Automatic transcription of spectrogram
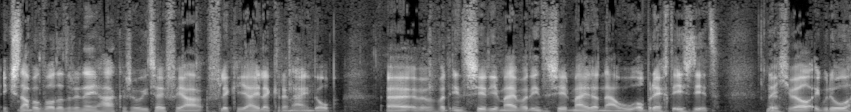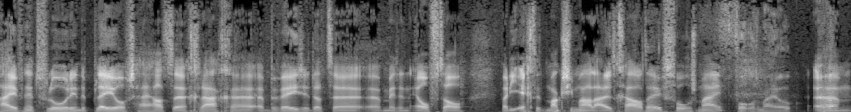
ik snap ook wel dat René Haken zoiets heeft van... Ja, flikker jij lekker een eind op. Eh, wat interesseert je mij? Wat interesseert mij dat nou? Hoe oprecht is dit? Weet je wel? Ik bedoel, hij heeft net verloren in de play-offs. Hij had eh, graag eh, bewezen dat met een elftal... waar hij echt het maximale uitgehaald heeft, volgens mij... volgens mij ook. Ehm,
